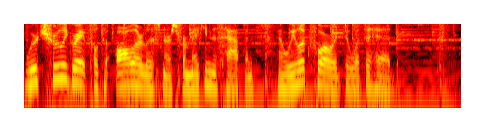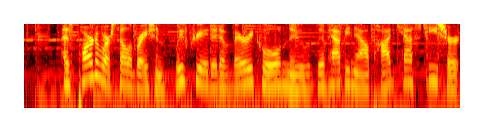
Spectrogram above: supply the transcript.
We're truly grateful to all our listeners for making this happen, and we look forward to what's ahead. As part of our celebration, we've created a very cool new Live Happy Now podcast t shirt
